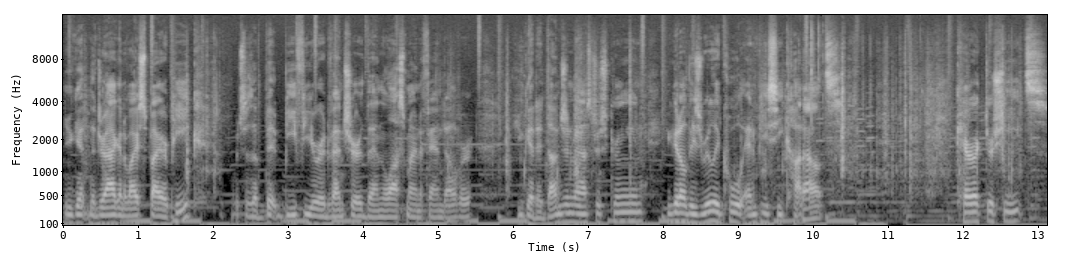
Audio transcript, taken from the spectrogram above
You get the Dragon of Icespire Peak, which is a bit beefier adventure than the Lost Mine of Phandelver. You get a Dungeon Master screen. You get all these really cool NPC cutouts, character sheets,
